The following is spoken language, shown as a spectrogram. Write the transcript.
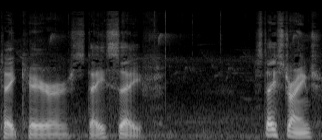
Take care, stay safe, stay strange.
